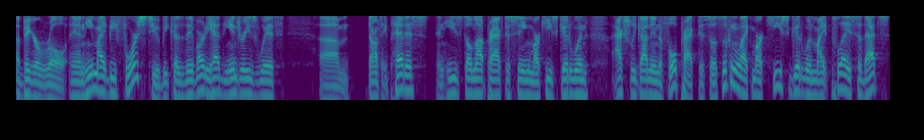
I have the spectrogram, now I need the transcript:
a bigger role, and he might be forced to because they've already had the injuries with. Um, Dante Pettis, and he's still not practicing. Marquise Goodwin actually got into full practice, so it's looking like Marquise Goodwin might play. So that's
